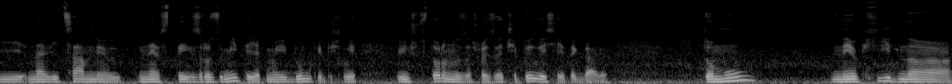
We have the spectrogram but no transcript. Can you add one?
і навіть сам не, не встиг зрозуміти, як мої думки пішли в іншу сторону, за щось зачепилися і так далі. Тому необхідно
